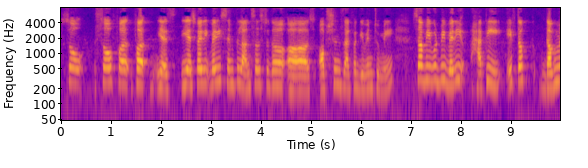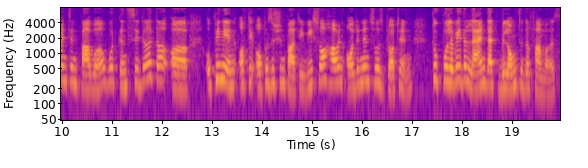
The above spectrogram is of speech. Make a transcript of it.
So, so for, for yes, yes, very very simple answers to the uh, options that were given to me. So we would be very happy if the government in power would consider the uh, opinion of the opposition party. We saw how an ordinance was brought in to pull away the land that belonged to the farmers.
